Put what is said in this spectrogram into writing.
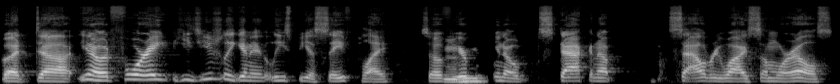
But uh, you know, at four eight, he's usually going to at least be a safe play. So if mm-hmm. you're you know stacking up salary wise somewhere else,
